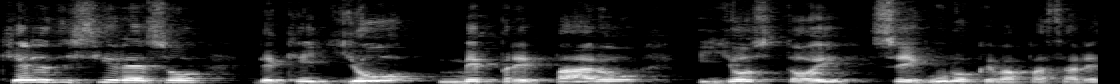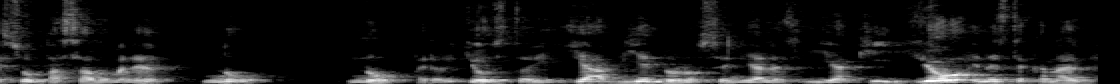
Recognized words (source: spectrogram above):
¿Quiere decir eso de que yo me preparo y yo estoy seguro que va a pasar eso pasado mañana? No, no, pero yo estoy ya viendo los señales y aquí yo en este canal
